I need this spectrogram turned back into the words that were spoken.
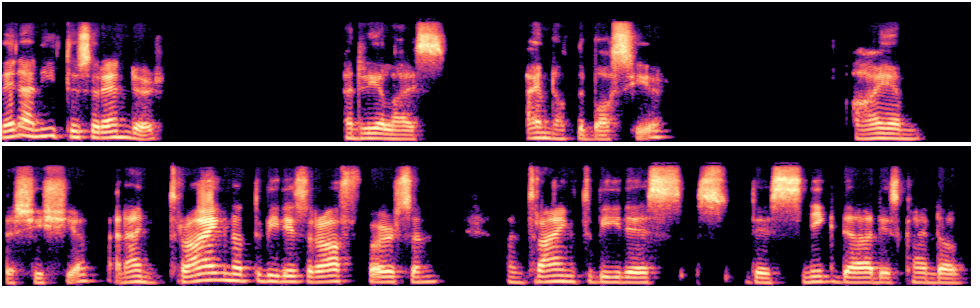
then I need to surrender and realize I'm not the boss here. I am the shishya, and I'm trying not to be this rough person. I'm trying to be this this snigdha, this kind of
